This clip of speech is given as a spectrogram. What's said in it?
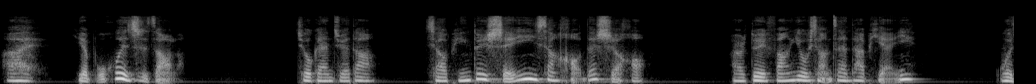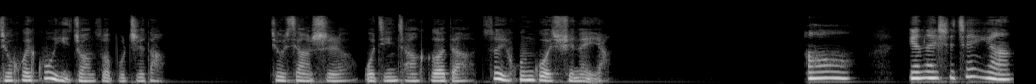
哎，也不会制造了。就感觉到，小平对谁印象好的时候，而对方又想占他便宜，我就会故意装作不知道，就像是我经常喝的醉昏过去那样。哦，原来是这样，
